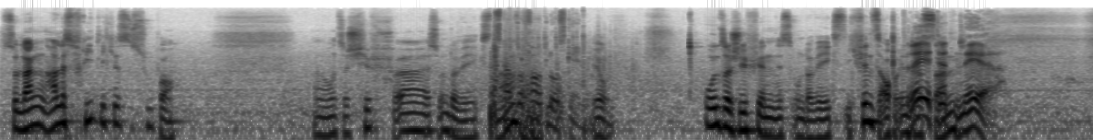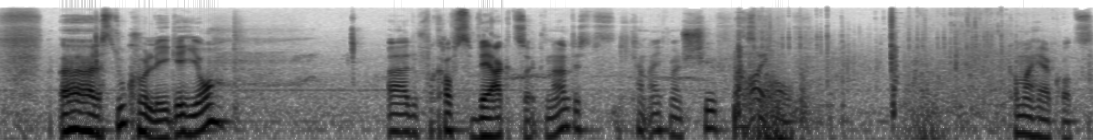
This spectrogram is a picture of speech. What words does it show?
Solange alles friedlich ist, ist super. Äh, unser Schiff äh, ist unterwegs. Es ne? kann sofort losgehen. Jo. Unser Schiffchen ist unterwegs. Ich finde es auch Tretet interessant. näher. Äh, dass du, Kollege, hier. Äh, du verkaufst Werkzeug, ne? Das, ich kann eigentlich mein Schiff. Komm mal her kurz.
